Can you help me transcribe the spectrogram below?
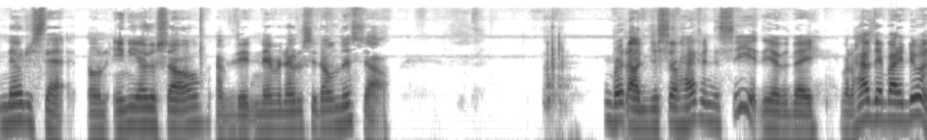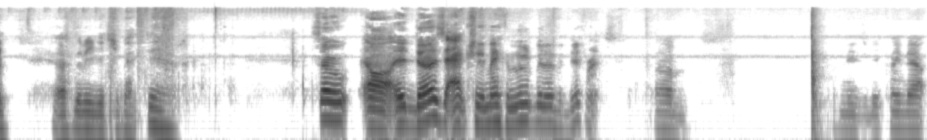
noticed that on any other saw. I've did never notice it on this saw. But I just so happened to see it the other day. But how's everybody doing? Uh, let me get you back down. So, uh, it does actually make a little bit of a difference. Um, it needs to be cleaned out.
